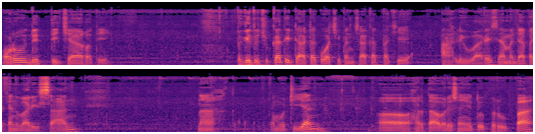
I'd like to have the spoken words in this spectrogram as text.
urudit tijarati. Begitu juga tidak ada kewajiban zakat bagi ahli waris yang mendapatkan warisan. Nah kemudian uh, harta warisannya itu berupa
